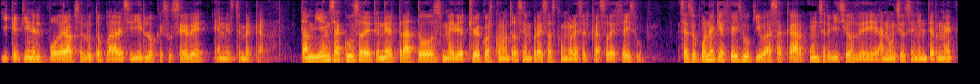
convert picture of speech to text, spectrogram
y que tiene el poder absoluto para decidir lo que sucede en este mercado. También se acusa de tener tratos medio chuecos con otras empresas como es el caso de Facebook. Se supone que Facebook iba a sacar un servicio de anuncios en Internet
